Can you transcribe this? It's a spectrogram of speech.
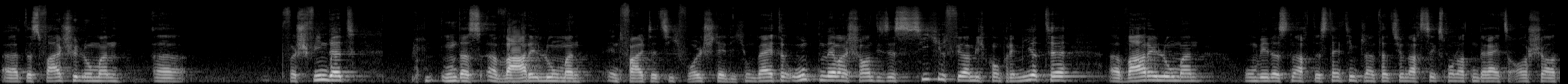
äh, das falsche Lumen äh, verschwindet und das äh, wahre Lumen entfaltet sich vollständig. Und weiter unten, wenn man schaut, dieses sichelförmig komprimierte wahre Lumen und wie das nach der Stent-Implantation nach sechs Monaten bereits ausschaut,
